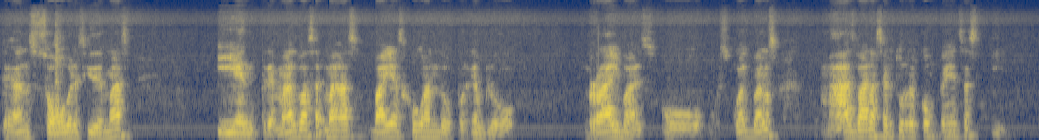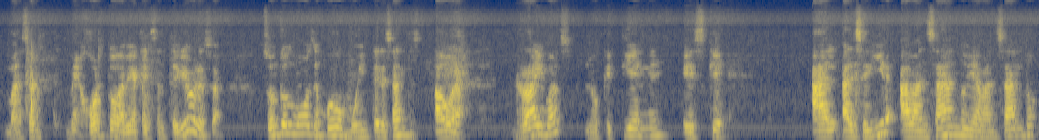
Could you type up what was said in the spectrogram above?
te dan sobres y demás. Y entre más, vas, más vayas jugando, por ejemplo, Rivals o, Squad Battles, más van a ser tus recompensas y van a ser mejor todavía que las anteriores. Son dos modos de juego muy interesantes. Ahora, Rivals lo que tiene es que al, seguir avanzando y avanzando,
